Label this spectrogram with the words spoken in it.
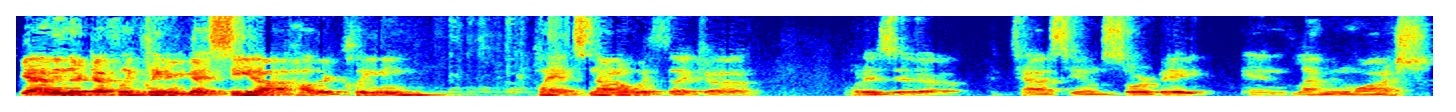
Yeah, I mean, they're definitely cleaner. You guys see uh, how they're cleaning plants now with like a, what is it, a potassium sorbate and lemon wash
